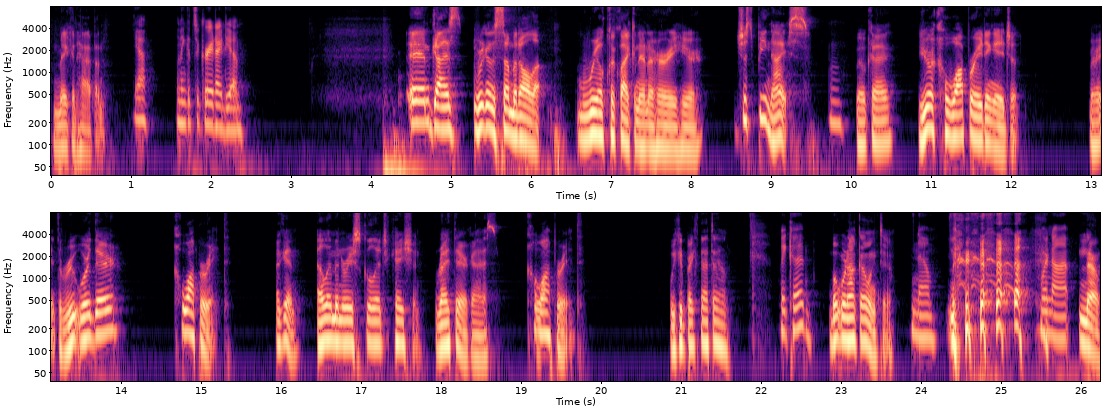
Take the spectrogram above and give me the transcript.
and make it happen. Yeah. I think it's a great idea. And guys, we're going to sum it all up real quick, like and in a hurry here. Just be nice. Okay. You're a cooperating agent, right? The root word there, cooperate. Again, elementary school education, right there, guys. Cooperate. We could break that down, We could. but we're not going to. No, we're not. No.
